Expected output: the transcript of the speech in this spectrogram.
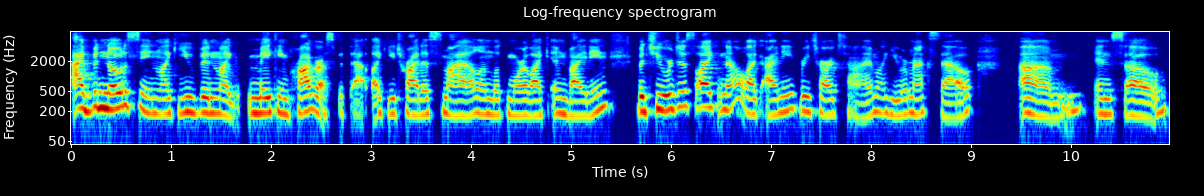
I've been noticing like you've been like making progress with that. Like you try to smile and look more like inviting, but you were just like, no, like I need recharge time. Like you were maxed out. Um, and so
